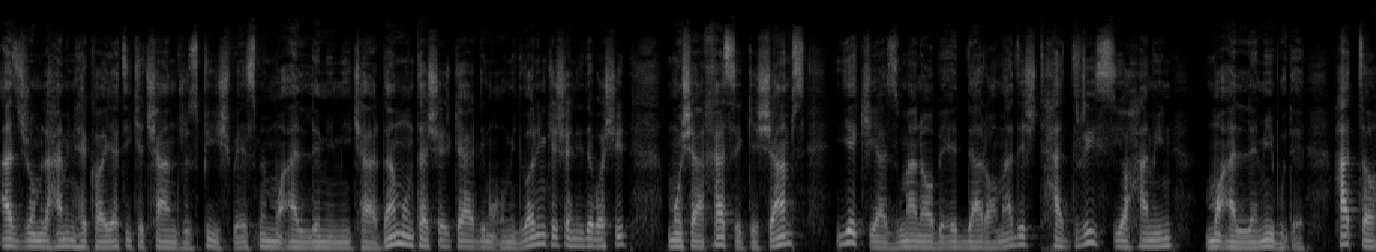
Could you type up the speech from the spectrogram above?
از جمله همین حکایتی که چند روز پیش به اسم معلمی می‌کردم منتشر کردیم و امیدواریم که شنیده باشید. مشخصه که شمس یکی از منابع درآمدش تدریس یا همین معلمی بوده. حتی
